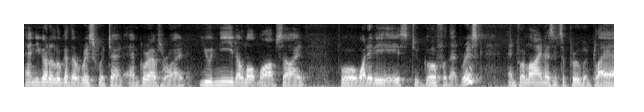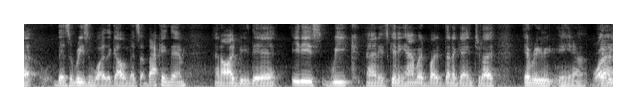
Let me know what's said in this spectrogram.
and you've got to look at the risk return. And Gaurav's right. You need a lot more upside for what it is to go for that risk. And for Lynas, it's a proven player. There's a reason why the governments are backing them, and I'd be there. It is weak and it's getting hammered, but then again, today every you know Wow. every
